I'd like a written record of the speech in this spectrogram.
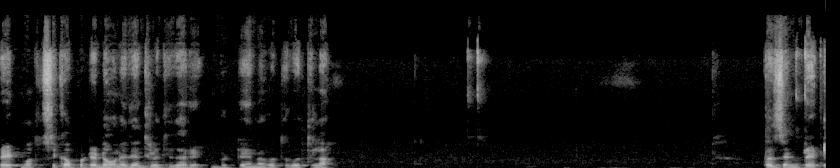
ರೇಟ್ ಮತ್ತು ಸಿಕ್ಕಾಪಟ್ಟೆ ಡೌನ್ ಇದೆ ಅಂತ ಹೇಳ್ತಿದ್ದಾರೆ ಬಟ್ ಏನಾಗುತ್ತೋ ಗೊತ್ತಿಲ್ಲ. ಪ್ರೆಸೆಂಟ್ ರೇಟ್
